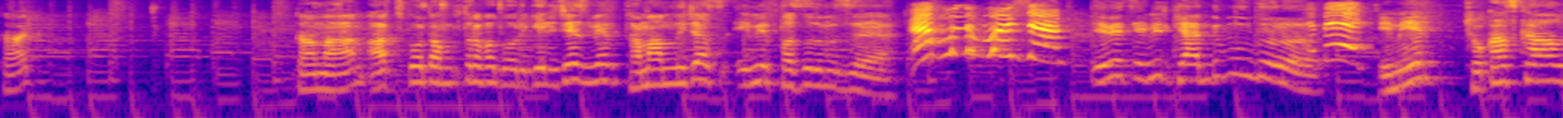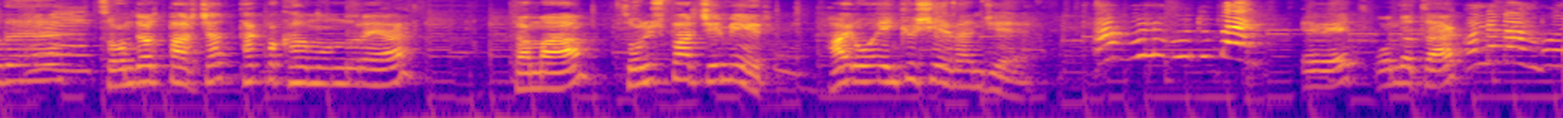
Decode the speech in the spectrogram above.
Tak. Tamam artık oradan bu tarafa doğru geleceğiz ve tamamlayacağız Emir puzzle'ımızı. Ben bunu boşam. Evet Emir kendi buldu. Evet. Emir çok az kaldı. Evet. Son dört parça. Tak bakalım onu oraya. Tamam. Son üç parça Emir. Hayır o en köşeye bence. Ben bunu buldum ben. Evet onu da tak. Onu ben buldum.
